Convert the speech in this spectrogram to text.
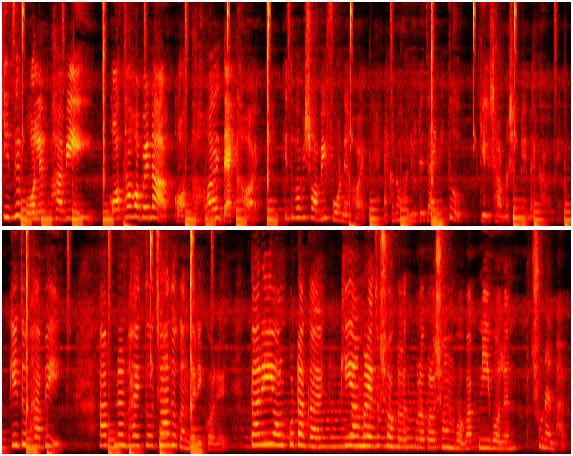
কি যে বলেন ভাবি? কথা হবে না কথা হয় দেখা হয়। কিন্তু ভাবি সবই ফোনে হয়। এখনও হলিউডে যায়নি তো গেলে সামনাসামনি দেখা হবে। কিন্তু ভাবি আপনার ভাই তো চা দোকানদারি করে। তার এই অল্প টাকায় কি আমার এত সকালাত পুরো করা সম্ভব আপনিই বলেন? শুনেন ভাবি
